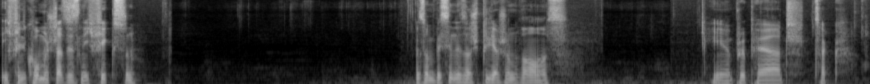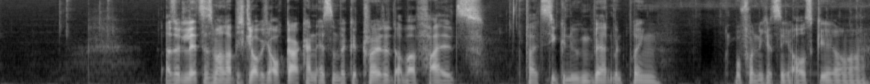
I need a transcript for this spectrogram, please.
Ich finde komisch, dass sie es nicht fixen. So ein bisschen ist das Spiel ja schon raus. Hier, prepared, zack. Also letztes Mal habe ich glaube ich auch gar kein Essen weggetradet, aber falls, falls die genügend Wert mitbringen, wovon ich jetzt nicht ausgehe, aber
